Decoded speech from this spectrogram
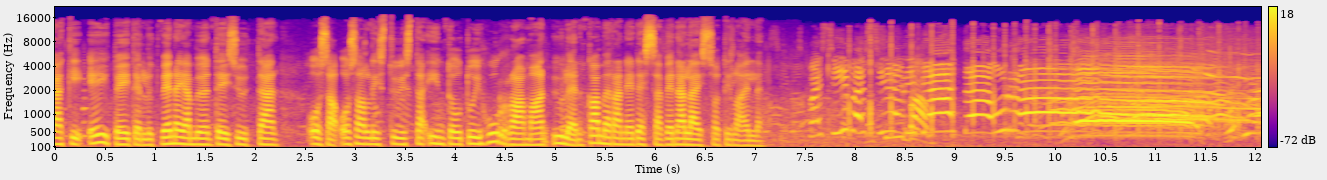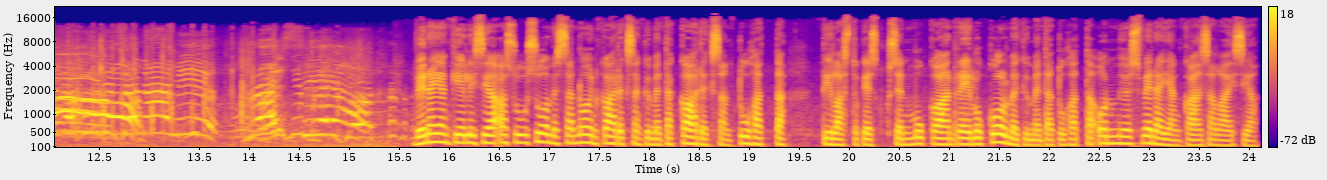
Väki ei peitellyt Venäjämyönteisyyttään, Osa osallistujista intoutui hurraamaan Ylen kameran edessä venäläissotilaille. Venäjänkielisiä asuu Suomessa noin 88 000. Tilastokeskuksen mukaan reilu 30 000 on myös Venäjän kansalaisia.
